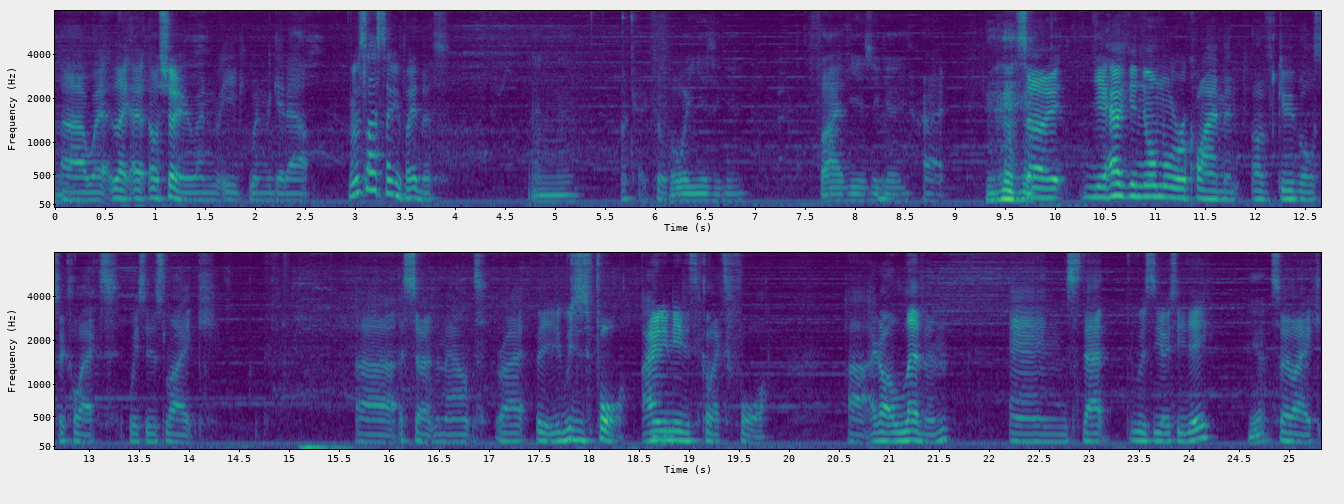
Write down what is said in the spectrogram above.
Mm. Uh, where like I'll show you when we when we get out. When was the last time you played this? I don't know. Okay, cool. Four years ago? Five years ago? All right. so you have your normal requirement of Google to collect, which is like uh, a certain amount, right? Which is four. I only Mhm. needed to collect four. Uh, I got eleven, and that was the OCD. yeah. So like,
